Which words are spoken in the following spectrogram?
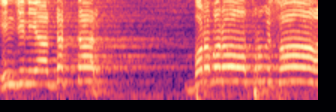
ইঞ্জিনিয়ার, ডাক্তার, বড় বড় প্রফেসর,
